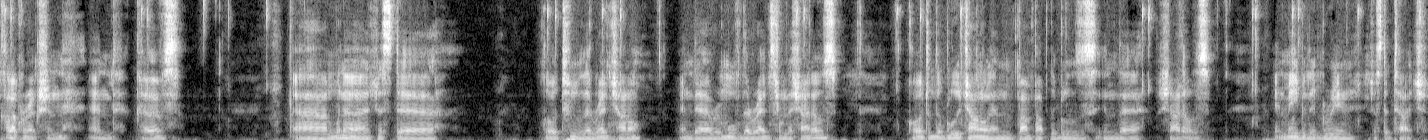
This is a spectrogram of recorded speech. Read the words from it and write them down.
color correction and curves I'm gonna just uh, go to the red channel and uh, remove the reds from the shadows. Go to the blue channel and bump up the blues in the shadows. And maybe the green just a touch.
